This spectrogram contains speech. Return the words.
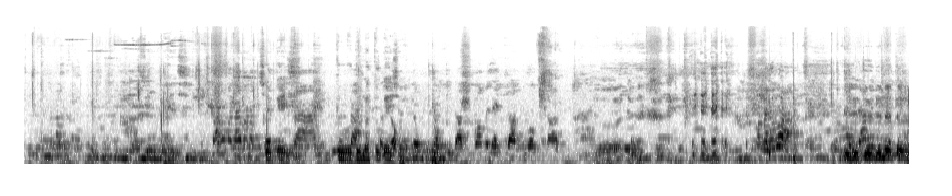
So guys, so guys, todo na to guys. Oh, oh diba? Todo na to.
